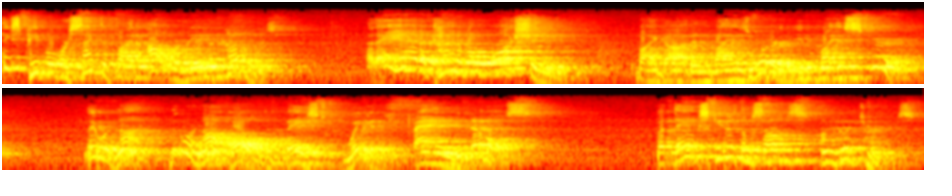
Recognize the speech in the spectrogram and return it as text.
These people were sanctified outwardly in the covenant. They had a kind of a washing by God and by His Word even by His Spirit. They were not, they were not all debased, wicked, fanged devils. But they excused themselves on good terms.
